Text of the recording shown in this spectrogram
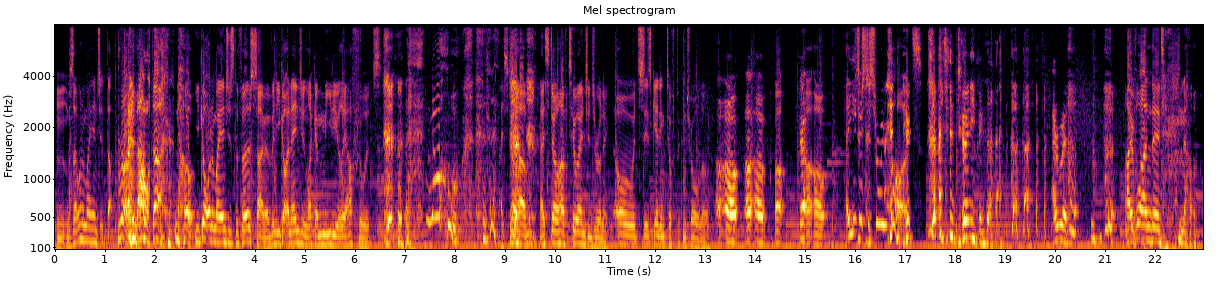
mm. Was that one of my engines? That, bro, That one. that, no, you got one of my engines the first time, and then you got an engine like immediately afterwards. no, I still have, I still have two engines running. Oh, it's it's getting tough to control though. Uh oh. Uh oh. Oh, Yeah. uh oh, are you just destroying parts? I didn't do anything there. I win. I've landed. No.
